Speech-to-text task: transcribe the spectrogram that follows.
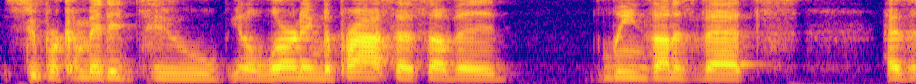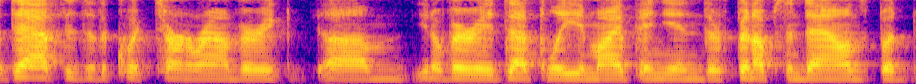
super committed to you know learning the process of it, leans on his vets, has adapted to the quick turnaround very, um, you know, very adeptly, in my opinion. There's been ups and downs, but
